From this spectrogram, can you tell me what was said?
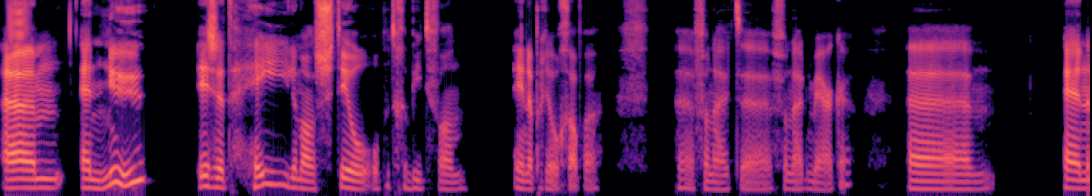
Um, en nu is het helemaal stil op het gebied van 1 april grappen. Uh, vanuit, uh, vanuit merken. Um, en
